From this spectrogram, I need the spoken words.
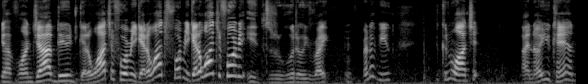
You have one job, dude. You gotta watch it for me. You gotta watch it for me. You gotta watch it for me. It's literally right in front of you. You can watch it. I know you can.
